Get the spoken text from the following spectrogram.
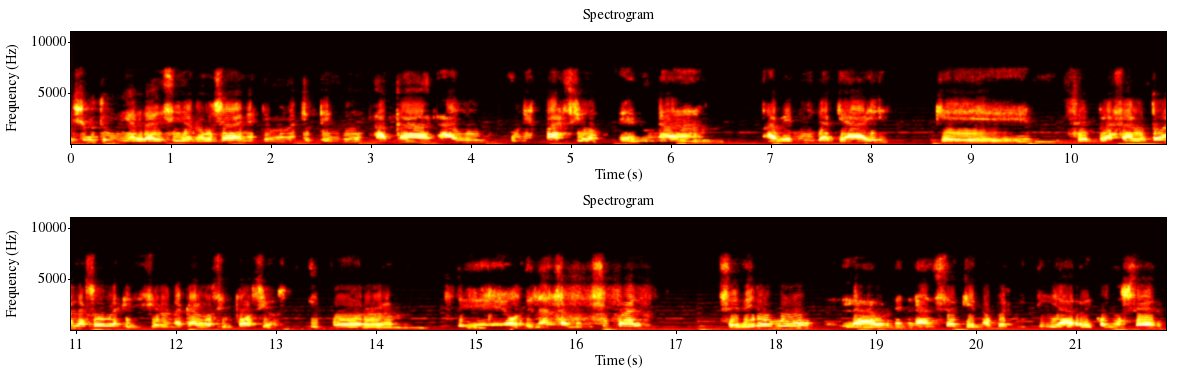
Yo estoy muy agradecida a Nogoyá, en este momento tengo acá, hay un espacio en una avenida que hay que se emplazaron todas las obras que hicieron acá en los simposios y por um, ordenanza municipal se derogó la ordenanza que no permitía reconocer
